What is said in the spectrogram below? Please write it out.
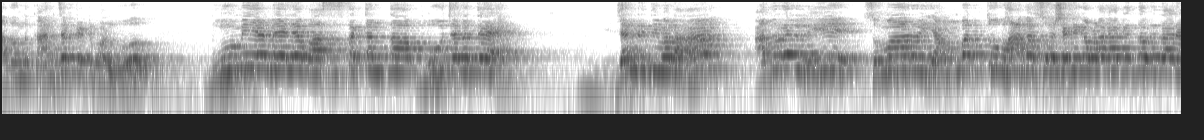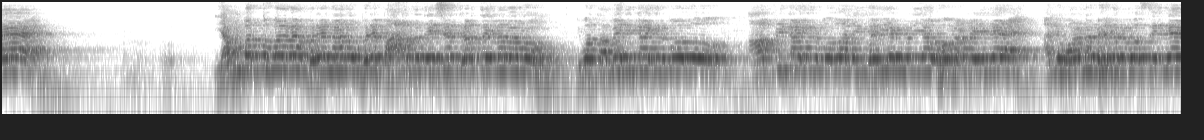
ಅದೊಂದು ಕಾನ್ಸೆಪ್ಟ್ ಇಟ್ಕೊಂಡು ಭೂಮಿಯ ಮೇಲೆ ವಾಸಿಸ್ತಕ್ಕಂಥ ಭೂಜನತೆ. ಜನರಿದ್ದೀವಲ್ಲ, ಅದರಲ್ಲಿ ಸುಮಾರು ಎಂಬತ್ತು ಭಾಗ ಶೋಷಣೆಗೆ ಒಳಗಾಗಿದ್ದವರಿದ್ದಾರೆ. ಎಂಬತ್ತು ಭಾಗ ಬರೇ ನಾನು, ಬರೇ ಭಾರತ ದೇಶ ಕೇಳ್ತಾ ಇಲ್ಲ ನಾನು. ಇವತ್ತು ಅಮೆರಿಕ ಆಗಿರ್ಬೋದು, ಆಫ್ರಿಕಾ ಆಗಿರ್ಬೋದು, ಅಲ್ಲಿ ಕರಿಯ ಹೋರಾಟ ಇದೆ, ಅಲ್ಲಿ ವರ್ಣಭೇದ ವ್ಯವಸ್ಥೆ ಇದೆ,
